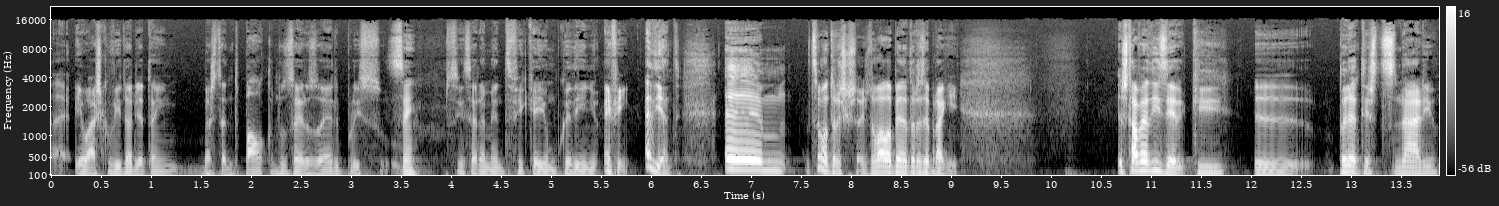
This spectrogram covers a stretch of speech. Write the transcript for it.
ah, eu acho que o Vitória tem bastante palco no 0-0, por isso Sim. Sinceramente fiquei um bocadinho. Enfim, adiante. Hum, são outras questões, não vale a pena trazer para aqui. Estava a dizer que eh, perante este cenário,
